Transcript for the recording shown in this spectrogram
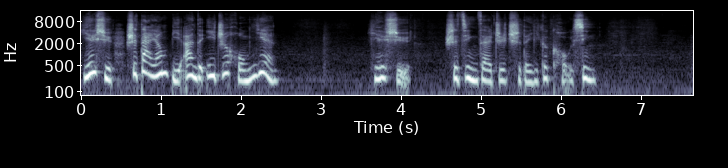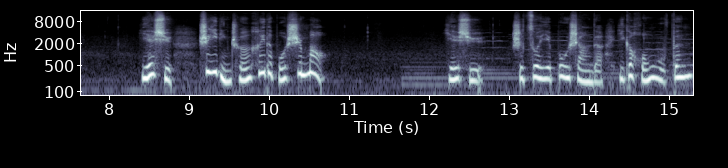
也许是大洋彼岸的一只鸿雁，也许是近在咫尺的一个口信。也许是一顶纯黑的博士帽，也许是作业簿上的一个红五分，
